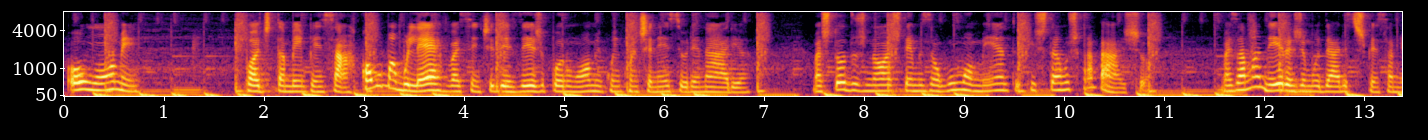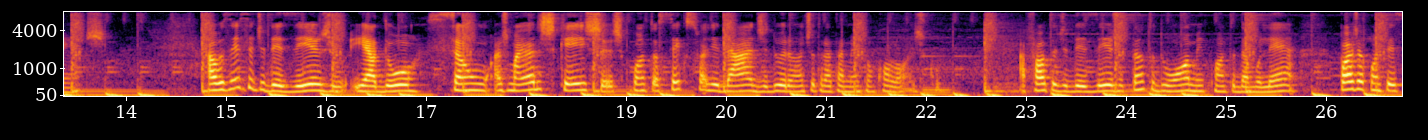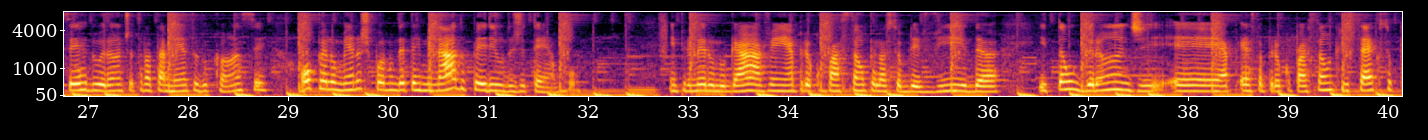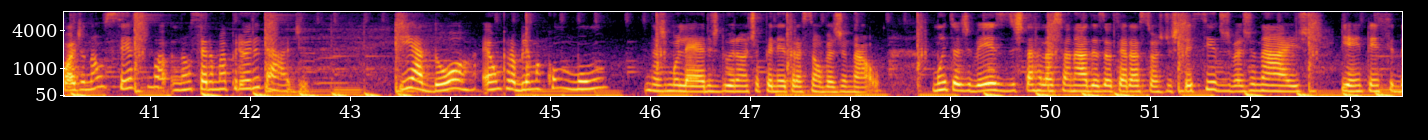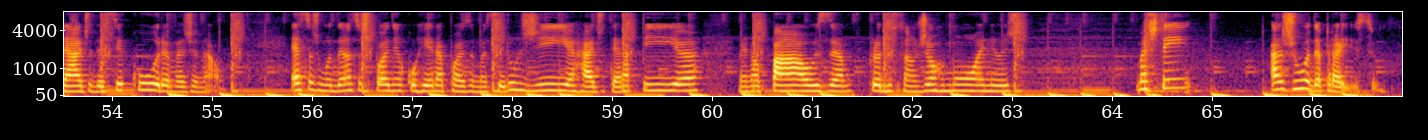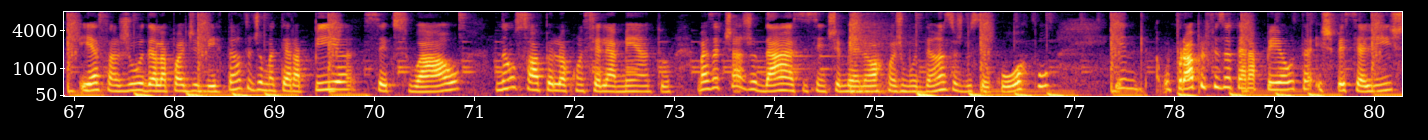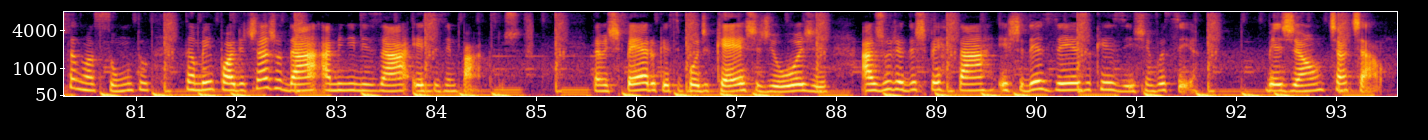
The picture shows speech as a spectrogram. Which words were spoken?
Ou um homem Pode também pensar como uma mulher vai sentir desejo por um homem com incontinência urinária. Mas todos nós temos algum momento que estamos para baixo. Mas há maneiras de mudar esses pensamentos. A ausência de desejo e a dor são as maiores queixas quanto à sexualidade durante o tratamento oncológico. A falta de desejo, tanto do homem quanto da mulher, pode acontecer durante o tratamento do câncer ou pelo menos por um determinado período de tempo. Em primeiro lugar, vem a preocupação pela sobrevida, e tão grande é essa preocupação que o sexo pode não ser uma, não ser uma prioridade. E a dor é um problema comum nas mulheres durante a penetração vaginal. Muitas vezes está relacionada às alterações dos tecidos vaginais e à intensidade da secura vaginal. Essas mudanças podem ocorrer após uma cirurgia, radioterapia, menopausa, produção de hormônios, mas tem ajuda para isso. E essa ajuda ela pode vir tanto de uma terapia sexual, não só pelo aconselhamento, mas a te ajudar a se sentir melhor com as mudanças do seu corpo. E o próprio fisioterapeuta, especialista no assunto, também pode te ajudar a minimizar esses impactos. Então, espero que esse podcast de hoje ajude a despertar este desejo que existe em você. Beijão, tchau, tchau.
